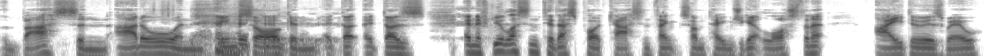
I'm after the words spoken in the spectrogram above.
BAASS and AARO and AIMSOG, and it, it does. And if you listen to this podcast and think sometimes you get lost in it, I do as well.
